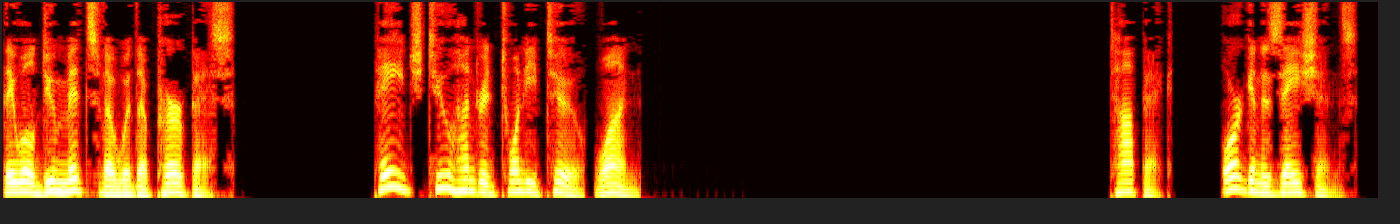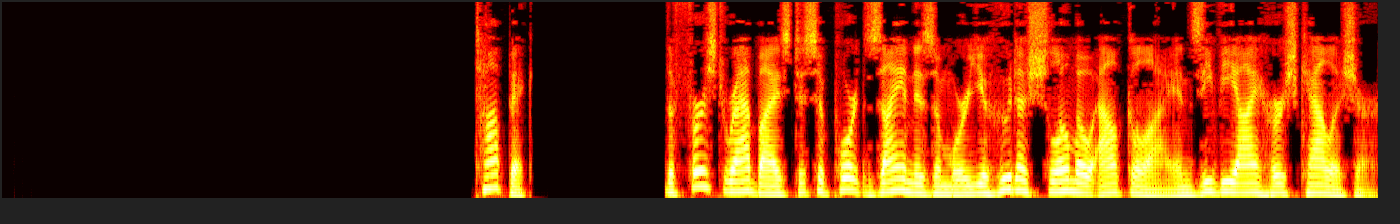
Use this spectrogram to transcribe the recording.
they will do mitzvah with a purpose. Page 222, 1 Organizations The first rabbis to support Zionism were Yehuda Shlomo Alkali and Zvi Hirsch Kalischer.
